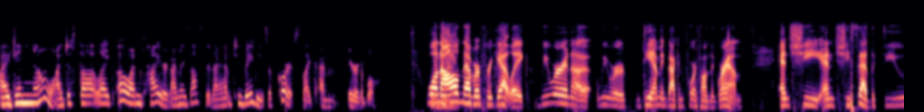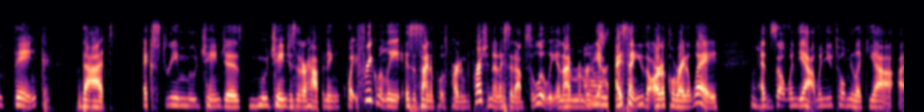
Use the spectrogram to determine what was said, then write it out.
I didn't know. I just thought like, oh, I'm tired. I'm exhausted. I have two babies. Of course, like I'm irritable. well and Mhm. i'll never forget like we were in a we were dming back and forth on the gram and she and she said like do you think that extreme mood changes mood changes that are happening quite frequently is a sign of postpartum depression and i said absolutely and i remember yeah Oh. i sent you the article right away and Mhm. so when yeah when you told me like yeah I,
